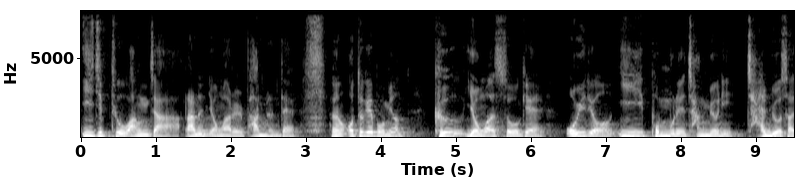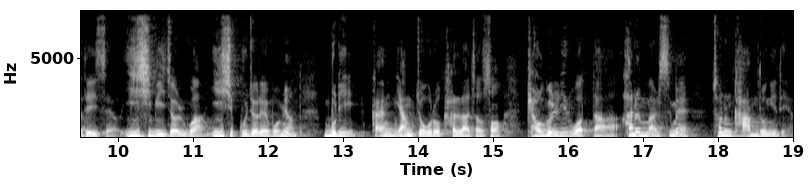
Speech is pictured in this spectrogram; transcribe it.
이집트 왕자라는 영화를 봤는데 어, 어떻게 보면 그 영화 속에 오히려 이 본문의 장면이 잘 묘사되어 있어요. 22절과 29절에 보면 물이 양쪽으로 갈라져서 벽을 이루었다 하는 말씀에 저는 감동이 돼요.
